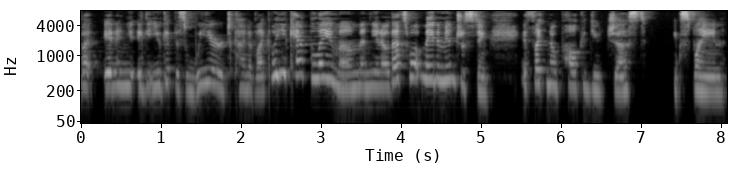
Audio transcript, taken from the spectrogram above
But it, and you, you get this weird kind of like, well, you can't blame him. And, you know, that's what made him interesting. It's like, no, Paul, could you just explain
